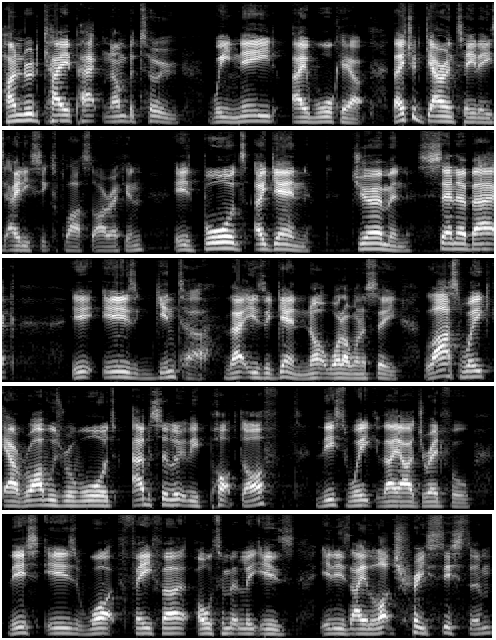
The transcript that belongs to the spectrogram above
100k pack number two. We need a walkout. They should guarantee these 86 plus, I reckon. Is boards again. German, centre back. It is Ginter. That is, again, not what I want to see. Last week, our Rivals rewards absolutely popped off. This week, they are dreadful. This is what FIFA ultimately is. It is a lottery system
